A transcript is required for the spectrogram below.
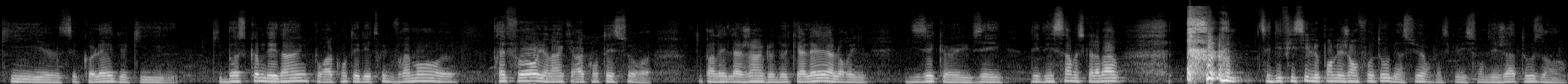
qui, euh, ces collègues qui, qui bossent comme des dingues pour raconter des trucs vraiment euh, très forts. Il y en a un qui racontait sur, qui parlait de la jungle de Calais. Alors il, disait qu'il faisait des dessins parce que là-bas, c'est difficile de prendre les gens en photo, bien sûr, parce qu'ils sont déjà tous dans,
